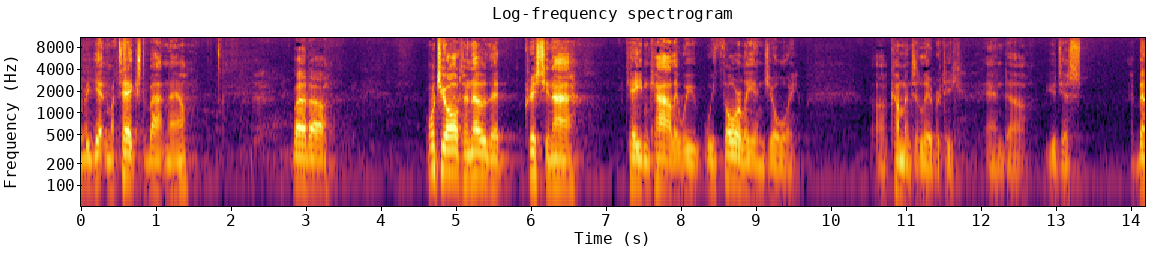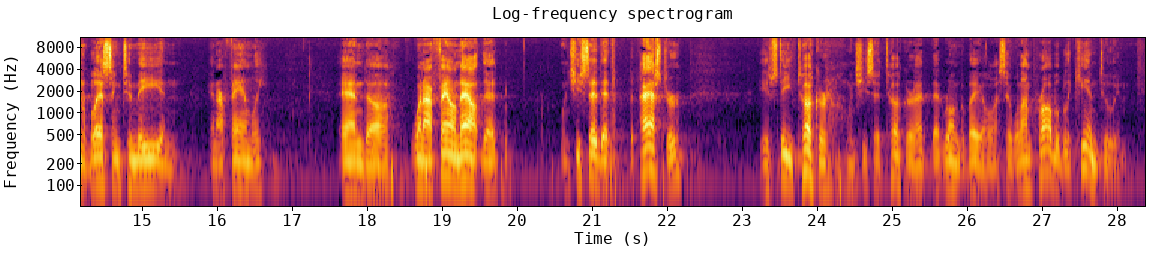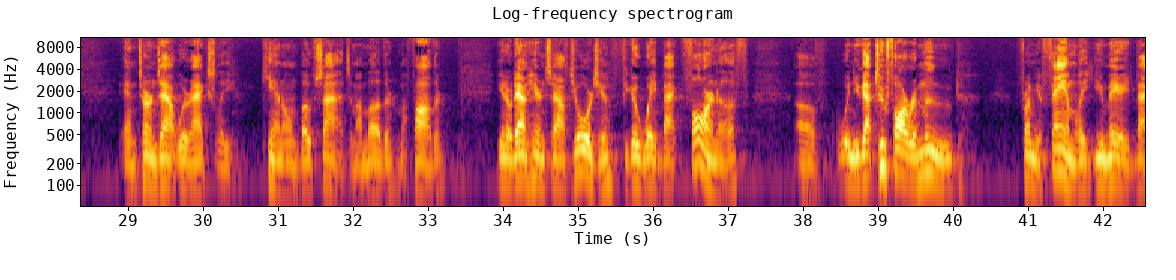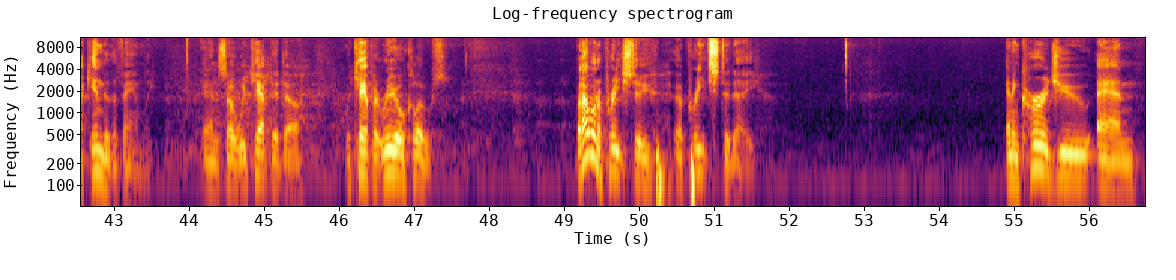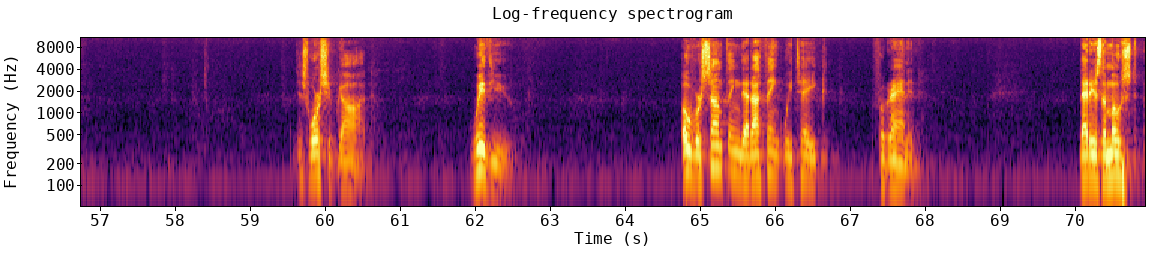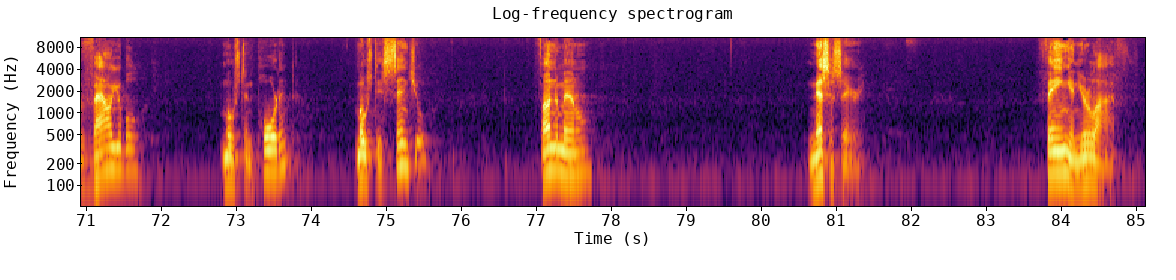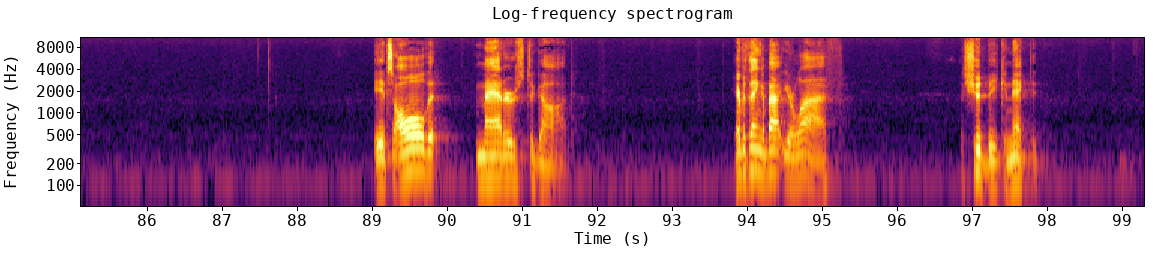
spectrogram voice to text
to be getting my text about now. But uh, I want you all to know that Christy and I, Cade and Kylie, we, we thoroughly enjoy uh, coming to Liberty. And uh, you just have been a blessing to me and, and our family. And uh, when I found out that, when she said that the pastor is Steve Tucker, when she said Tucker, that, that rung a bell. I said, Well, I'm probably kin to him. And turns out we're actually kin on both sides my mother, my father. You know, down here in South Georgia, if you go way back far enough, uh, when you got too far removed from your family, you married back into the family. And so we kept it, uh, we kept it real close. But I want to preach to uh, preach today and encourage you and just worship God with you over something that I think we take for granted. That is the most valuable, most important, most essential, fundamental, necessary thing in your life. It's all that matters to God. Everything about your life should be connected.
